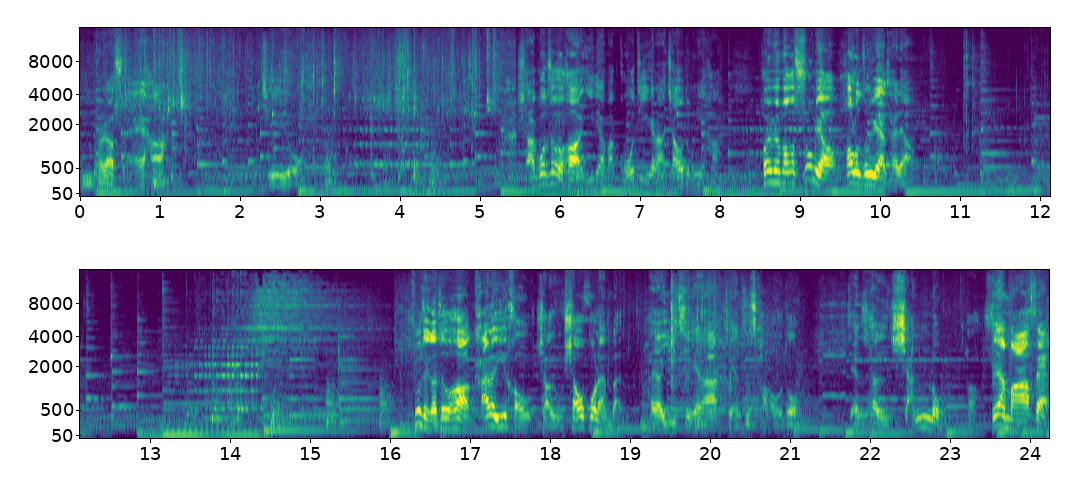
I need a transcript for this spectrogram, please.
盆盆要涮一下，节约。下锅之后哈，一定要把锅底给它搅动一下。朋友们帮我数没有？好多种原材料。煮这个粥哈，开了以后就要用小火来焖，还要一直给它这样子炒着，这样子才能香浓哈。虽然麻烦，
